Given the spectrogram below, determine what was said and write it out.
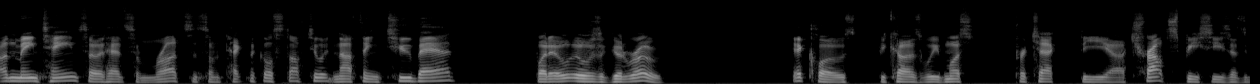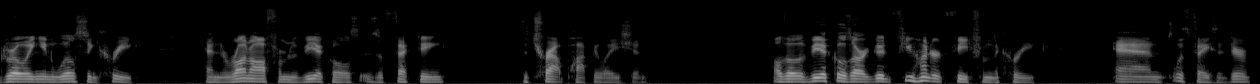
unmaintained, so it had some ruts and some technical stuff to it. Nothing too bad, but it, it was a good road it closed because we must protect the uh, trout species that's growing in Wilson Creek, and the runoff from the vehicles is affecting the trout population. Although the vehicles are a good few hundred feet from the creek, and let's face it, there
